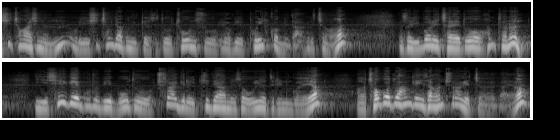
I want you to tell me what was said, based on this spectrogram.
시청하시는 우리 시청자분들께서도 좋은 수 여기 보일 겁니다. 그렇죠? 그래서 이번 2차에도 헌터는 이 세 개 그룹이 모두 출하기를 기대하면서 올려드리는 거예요. 적어도 한 개 이상은 출하겠죠. 여기가요.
